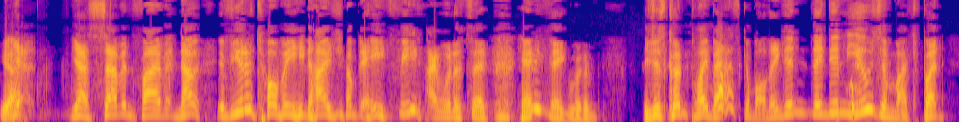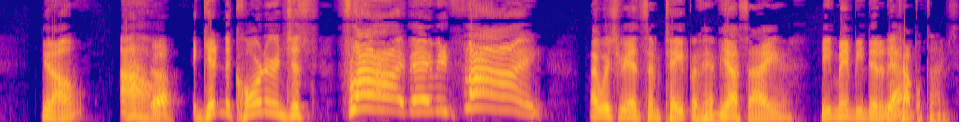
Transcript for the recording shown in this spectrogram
yeah. yeah, yeah, seven five. Now, if you'd have told me he'd high jumped eight feet, I would have said anything would have. He just couldn't play basketball. They didn't. They didn't use him much. But you know, oh, get in the corner and just fly, baby, fly. I wish we had some tape of him. Yes, I. He maybe did it a couple times.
